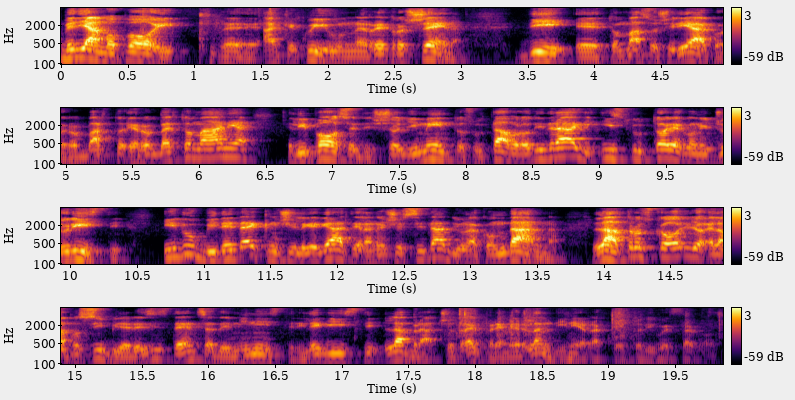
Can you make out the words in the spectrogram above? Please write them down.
Vediamo poi eh, anche qui un retroscena di eh, Tommaso Ciriaco e Roberto, e Roberto Mania, l'ipotesi di scioglimento sul tavolo di Draghi, istruttoria con i giuristi, i dubbi dei tecnici legati alla necessità di una condanna. L'altro scoglio è la possibile resistenza dei ministri leghisti, l'abbraccio tra il Premier Landini e il racconto di questa cosa.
